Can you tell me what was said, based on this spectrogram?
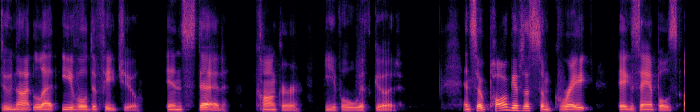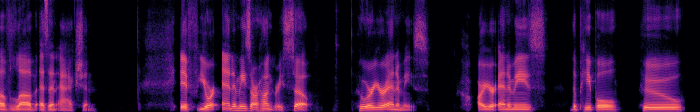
Do not let evil defeat you. Instead, conquer evil with good. And so Paul gives us some great examples of love as an action. If your enemies are hungry, so who are your enemies? Are your enemies the people who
